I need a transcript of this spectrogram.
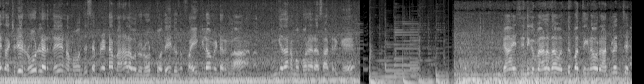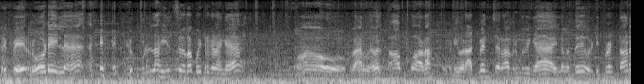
கைஸ் ஆக்சுவலி ரோட்ல இருந்து நம்ம வந்து செப்பரேட்டா மேலே ஒரு ரோட் போகுது. இது வந்து ஃபைவ் கிலோமீட்டருங்களா இங்கே தான் நம்ம போற ரெசார்ட் இருக்கு. காய்ஸ் இதுக்கு மேலே தான் வந்து பார்த்தீங்கன்னா ஒரு அட்வென்ச்சர் ட்ரிப்பு ரோடே இல்லை. ஃபுல்லாக ஹில்ஸில் தான் போயிட்டு நாங்கள் வாவ் வேற லெவல் ஆப்பாடா நீ ஒரு அட்வென்ச்சராக விரும்புவீங்க. இல்லை வந்து ஒரு டிஃப்ரெண்ட்டான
